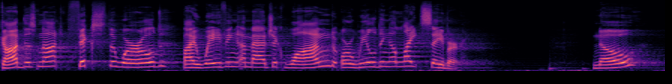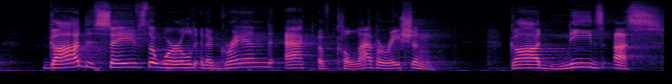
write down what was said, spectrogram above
God does not fix the world by waving a magic wand or wielding a lightsaber. No, God saves the world in a grand act of collaboration. God needs us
